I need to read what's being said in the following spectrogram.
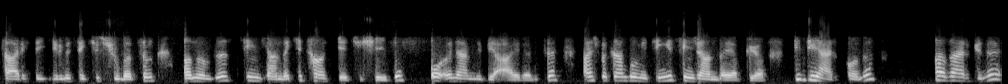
tarihte 28 Şubat'ın anıldığı Sincan'daki tank geçişiydi. O önemli bir ayrıntı. Başbakan bu mitingi Sincan'da yapıyor. Bir diğer konu Pazar günü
